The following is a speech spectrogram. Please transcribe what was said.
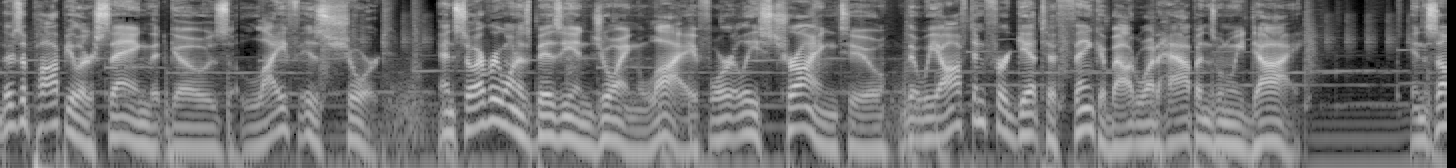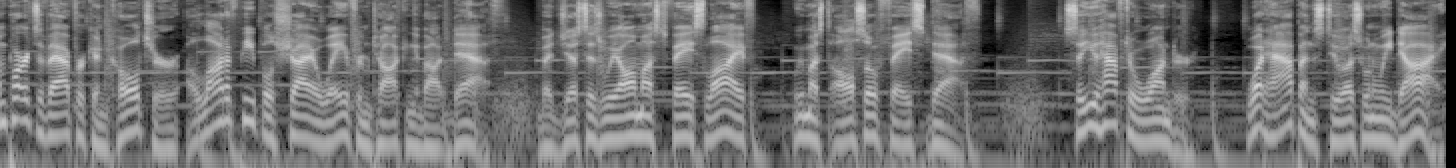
There's a popular saying that goes, life is short. And so everyone is busy enjoying life, or at least trying to, that we often forget to think about what happens when we die. In some parts of African culture, a lot of people shy away from talking about death. But just as we all must face life, we must also face death. So you have to wonder, what happens to us when we die?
